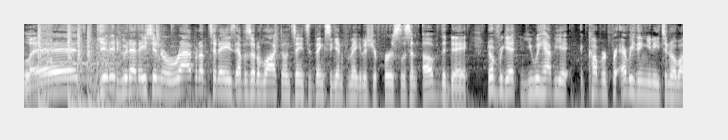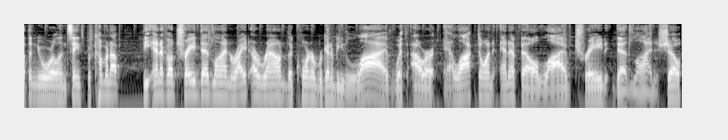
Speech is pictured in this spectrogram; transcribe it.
Let's get it, Who Dat Nation. Wrapping up today's episode of Locked On Saints, and thanks again for making us your first listen of the day. Don't forget, you we have you covered for everything you need to know about the New Orleans Saints. But coming up, the NFL trade deadline right around the corner. We're going to be live with our Locked On NFL live trade deadline show.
